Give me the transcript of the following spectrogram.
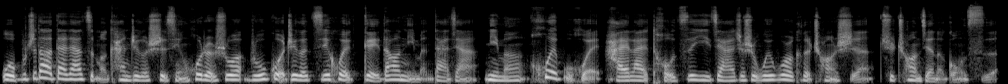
我不知道大家怎么看这个事情，或者说，如果这个机会给到你们大家，你们会不会还来投资一家就是 WeWork 的创始人去创建的公司？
